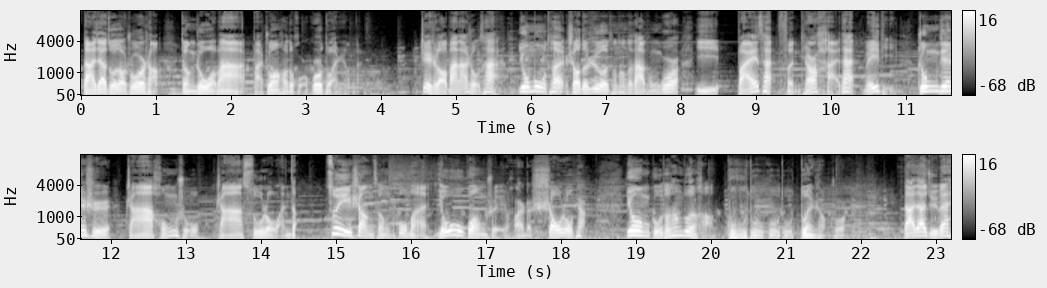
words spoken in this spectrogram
大家坐到桌上，等着我爸把装好的火锅端上来。这是老爸拿手菜，用木炭烧的热腾腾的大铜锅，以白菜、粉条、海带为底，中间是炸红薯、炸酥肉丸子。最上层铺满油光水滑的烧肉片，用骨头汤炖好，咕嘟咕嘟端上桌。大家举杯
